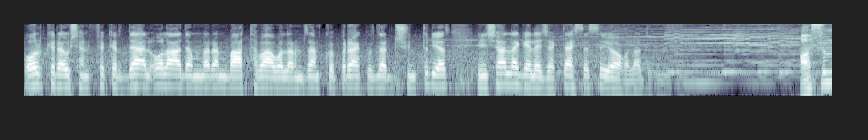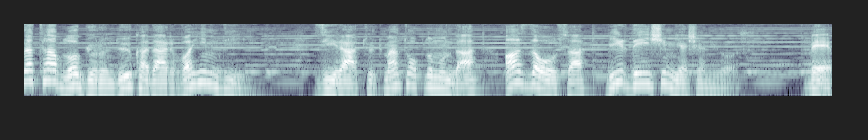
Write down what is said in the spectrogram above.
ol ki rawşan fikir däl ol adamlar hem batabawalarymyz hem köpürak bizler düşündirýäs. İnşallah gelecekde ise ýogalar diýip. Aslında tablo göründüğü kadar vahim değil. Zira Türkmen toplumunda az da olsa bir değişim yaşanıyor. Ve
